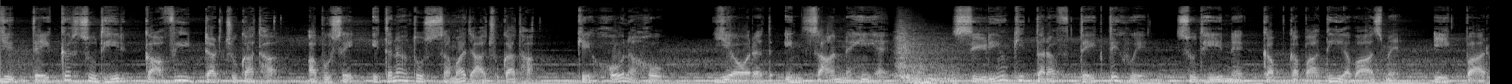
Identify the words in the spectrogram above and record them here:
ये देखकर सुधीर काफ़ी डर चुका था। अब उसे इतना तो समझ आ चुका था कि हो ना हो, ये औरत इंसान नहीं है। सीढ़ियों की तरफ़ देखते हुए सुधीर ने कपकपाती आवाज़ में एक बार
